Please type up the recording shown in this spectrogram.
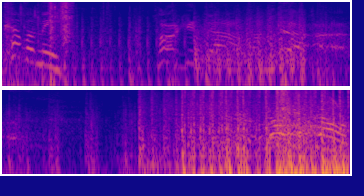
Cover me! Target down! Target down.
